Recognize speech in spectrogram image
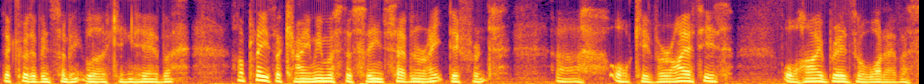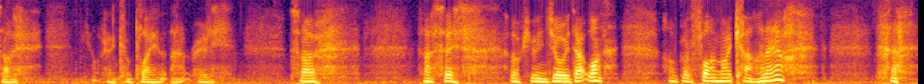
There could have been something lurking here, but I'm pleased I came. We must have seen seven or eight different uh, orchid varieties or hybrids or whatever. So you're not going to complain at that really. So that's it. Hope you enjoyed that one. I've got to find my car now.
